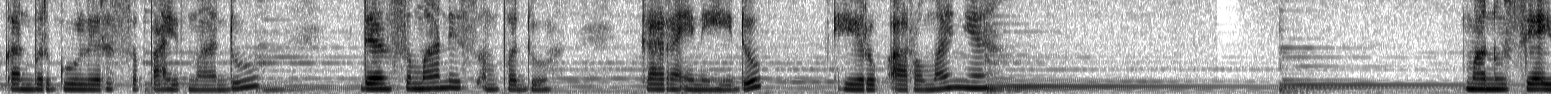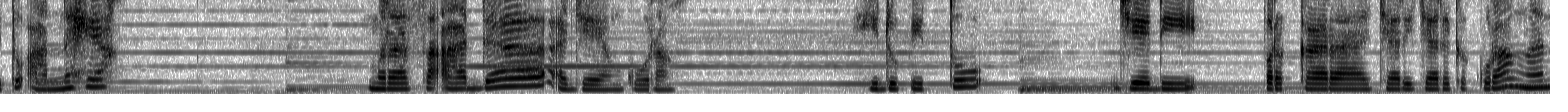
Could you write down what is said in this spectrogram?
akan bergulir sepahit madu dan semanis empedu. Karena ini hidup, hirup aromanya. Manusia itu aneh ya. Merasa ada aja yang kurang. Hidup itu jadi perkara cari-cari kekurangan.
